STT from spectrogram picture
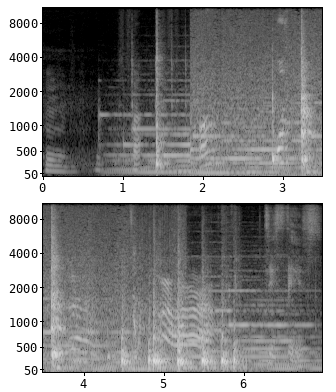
Hmm. Oh. oh. What? Uh. What is this?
